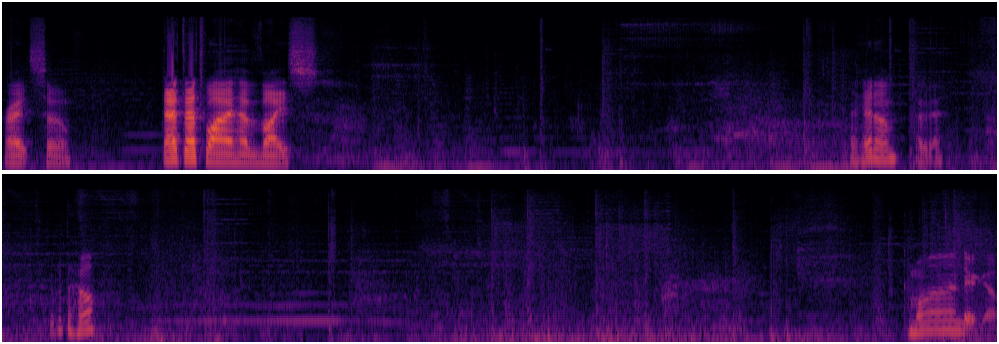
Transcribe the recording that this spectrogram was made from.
Right, so that that's why I have Vice. I hit him. Okay. What the hell? Come on, there you go.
